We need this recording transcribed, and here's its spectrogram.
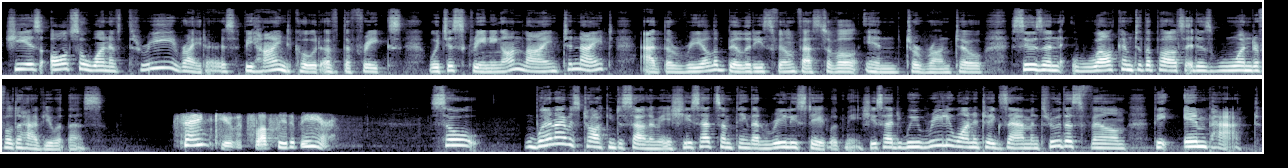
She is also one of three writers behind Code of the Freaks, which is screening online tonight at the Reel Abilities Film Festival in Toronto. Susan, welcome to the Pulse. It is wonderful to have you with us. Thank you. It's lovely to be here. So, when I was talking to Salome, she said something that really stayed with me. She said, We really wanted to examine through this film the impact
